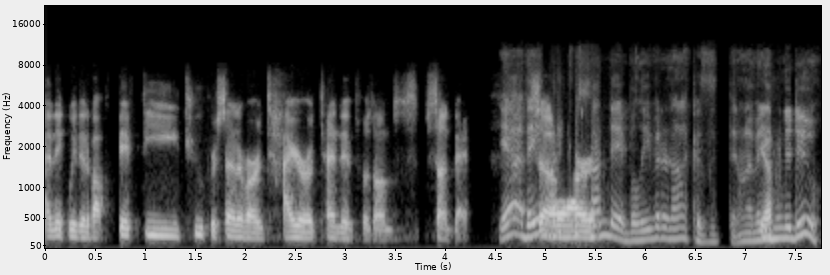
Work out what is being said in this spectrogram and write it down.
I think we did about fifty-two percent of our entire attendance was on S- Sunday. Yeah, they So like the our- Sunday, believe it or not, because they don't have Yep. anything to do.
